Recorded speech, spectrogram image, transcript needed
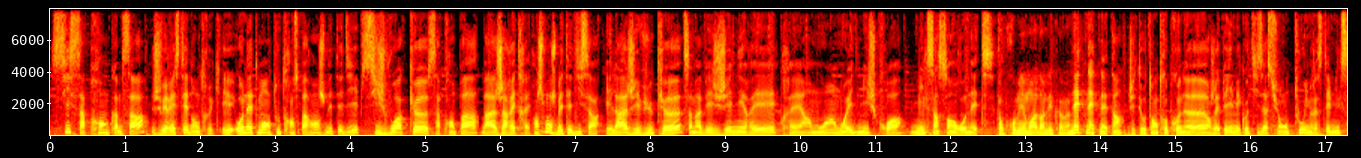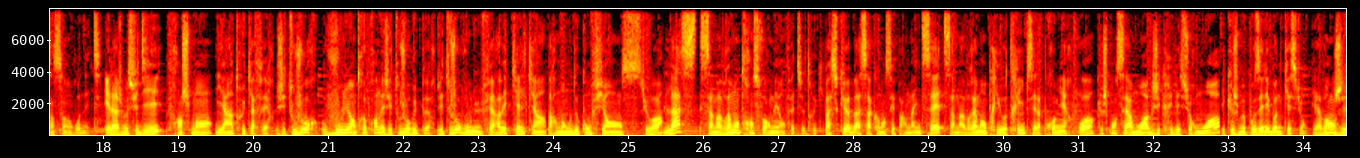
si ça prend comme ça, je vais rester dans le truc. Et honnêtement, en toute transparence, je m'étais dit si je vois que ça prend pas, bah j'arrêterai. Franchement, je m'étais dit ça. Et là, j'ai vu que ça m'avait généré près un mois, un mois et demi, je crois, 1500 euros net. Ton premier mois dans l'e-commerce. Net, net, net. Hein. J'étais auto-entrepreneur, j'avais payé mes cotisations, tout, il me restait 1500 euros net. Et là, je me suis dit, franchement, il y a un truc à faire. J'ai toujours voulu entreprendre, mais j'ai toujours eu peur. J'ai toujours voulu le faire avec quelqu'un, par manque de confiance, tu vois. Là, ça m'a vraiment transformé, en fait, ce truc. Parce que bah, ça a commencé par le mindset, ça m'a vraiment pris au trip. C'est la première fois que je pensais à moi, que j'écrivais sur moi et que je me posais les bonnes questions. Et avant, je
